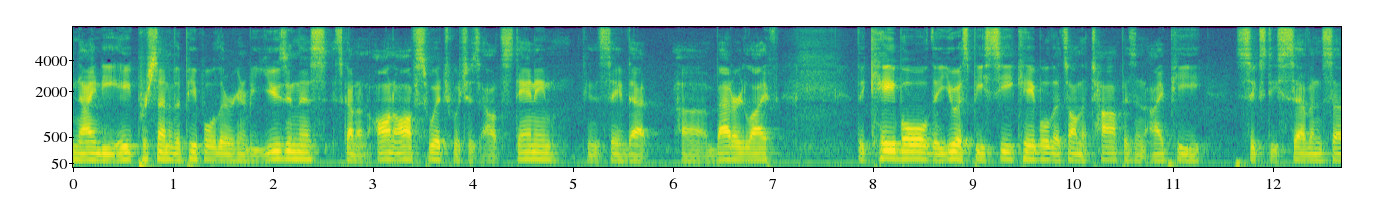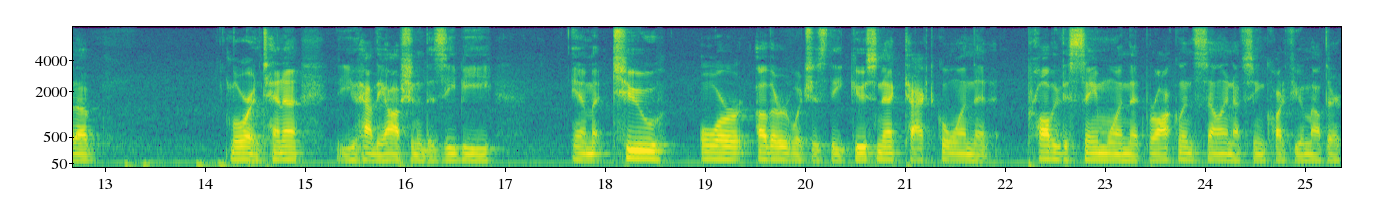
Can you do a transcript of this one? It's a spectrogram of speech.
98% of the people that are going to be using this. It's got an on-off switch, which is outstanding. You can save that uh, battery life. The cable, the USB-C cable that's on the top is an IP67 setup. LoRa antenna, you have the option of the ZB-M2 or other, which is the gooseneck tactical one that probably the same one that Rokland's selling. I've seen quite a few of them out there.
